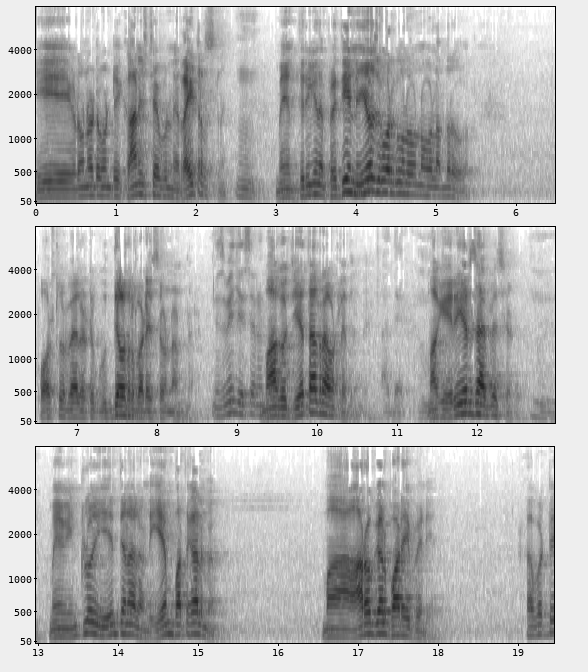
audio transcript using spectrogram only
ఈ ఇక్కడ ఉన్నటువంటి కానిస్టేబుల్ని రైటర్స్ని. మేము తిరిగిన ప్రతి నియోజకవర్గంలో ఉన్న వాళ్ళందరూ పోస్టల్ బ్యాలెట్ గుద్దెవతలు పడేసేవాడు అంటారు. నిజమే చేశారంట. మాకు జీతాలు రావట్లేదండి. అదే. మాకు ఎరియర్స్ ఆపేశాడు. మేము. ఇంట్లో ఏం తినాలండి? ఏం బతకాలి మేము? మా ఆరోగ్యాలు పాడైపోయినాయి. కాబట్టి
